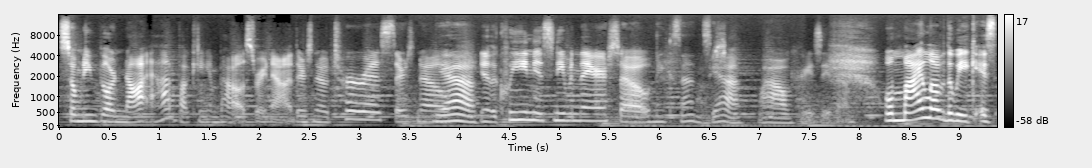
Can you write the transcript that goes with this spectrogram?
so many people are not at Buckingham Palace right now. There's no tourists. There's no. Yeah. You know, the Queen isn't even there. So Makes sense. Yeah. Wow. crazy though. Well, my love of the week is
